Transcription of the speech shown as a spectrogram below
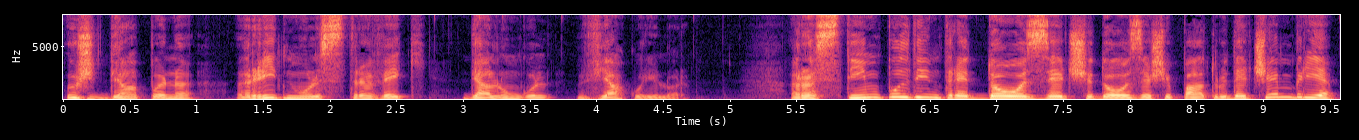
își deapănă ritmul străvechi de-a lungul viacurilor. Răstimpul dintre 20 și 24 decembrie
